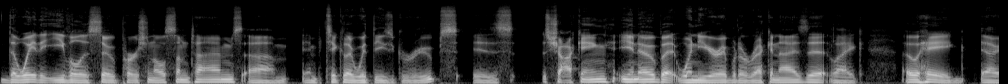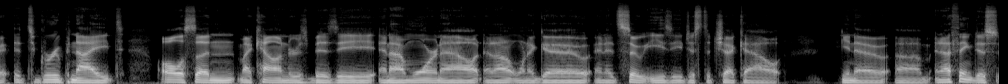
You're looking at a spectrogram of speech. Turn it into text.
the way the evil is so personal sometimes, um, in particular with these groups, is shocking, you know, but when you're able to recognize it, like, oh hey, uh, it's group night. All of a sudden, my calendar's busy and I'm worn out and I don't want to go. And it's so easy just to check out, you know. Um, and I think just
